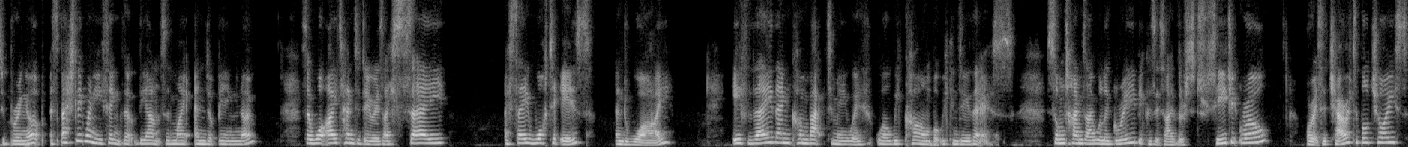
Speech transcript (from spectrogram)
to bring up, especially when you think that the answer might end up being no. So what I tend to do is I say I say what it is and why. If they then come back to me with, well, we can't, but we can do this, sometimes I will agree because it's either a strategic role or it's a charitable choice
